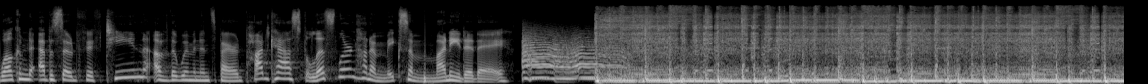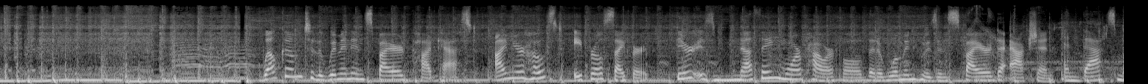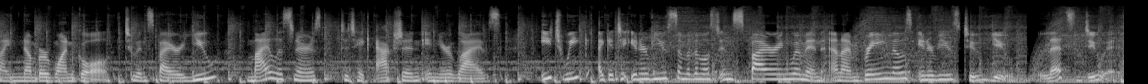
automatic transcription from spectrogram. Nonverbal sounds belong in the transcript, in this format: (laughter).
Welcome to episode 15 of the Women Inspired podcast. Let's learn how to make some money today. Welcome to the Women Inspired podcast. I'm your host, April Seifert. There is nothing more powerful than a woman who is inspired to action, and that's my number one goal to inspire you, my listeners, to take action in your lives. Each week, I get to interview some of the most inspiring women, and I'm bringing those interviews to you. Let's do it.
